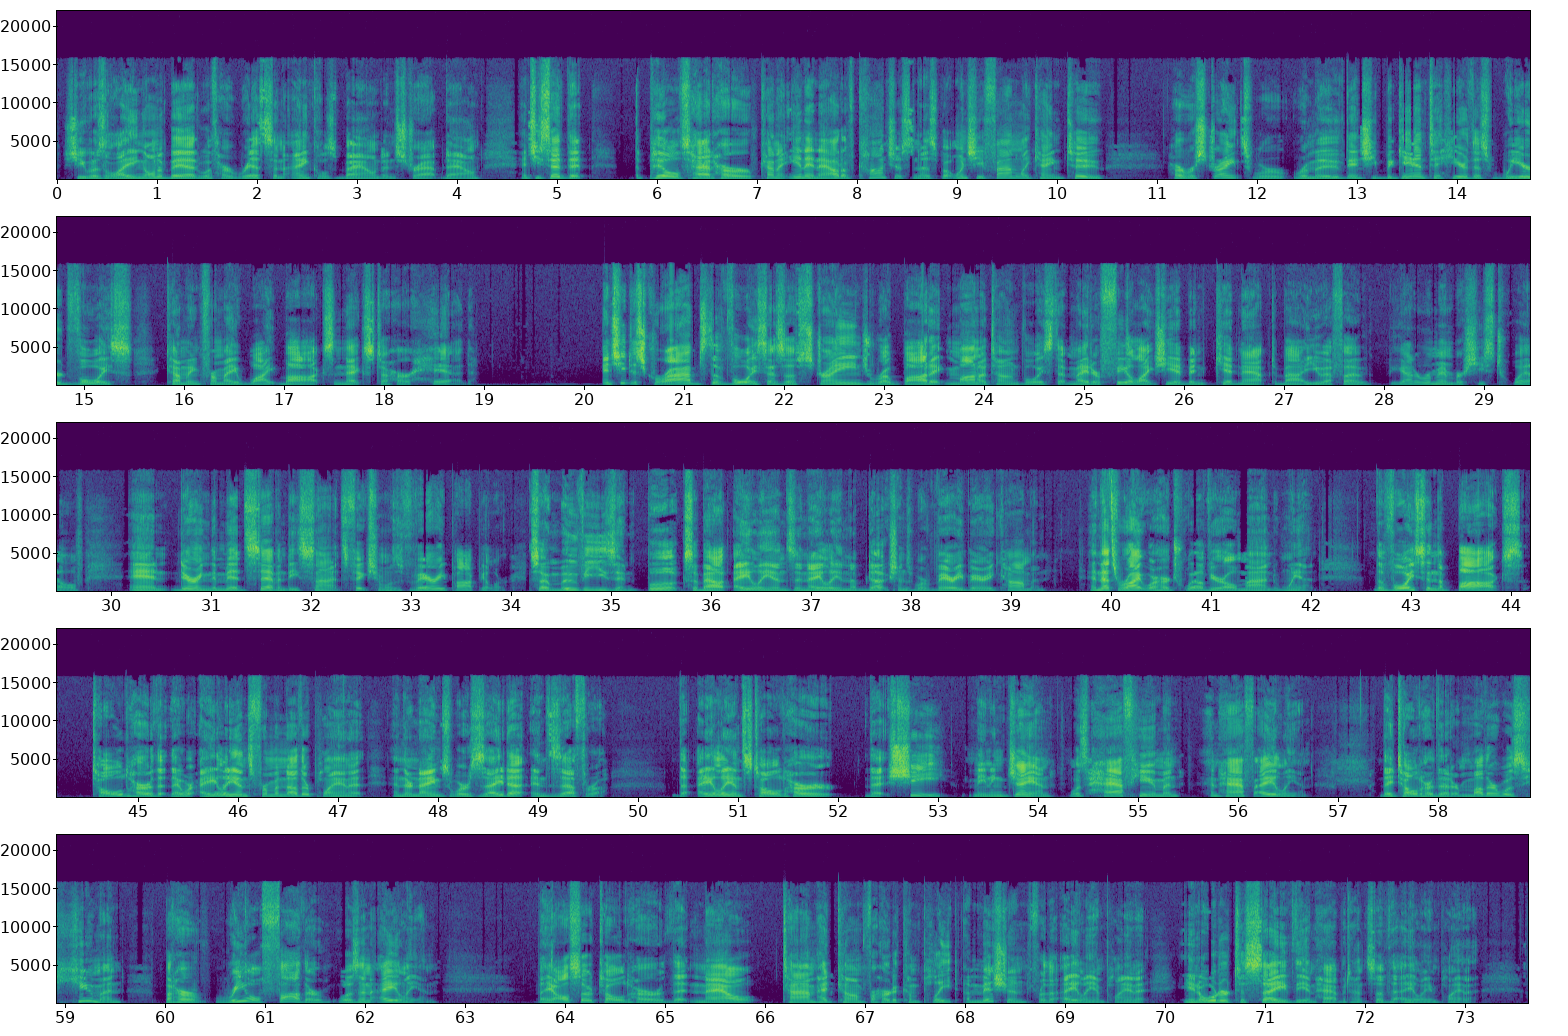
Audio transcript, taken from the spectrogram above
She was laying on a bed with her wrists and ankles bound and strapped down, and she said that the pills had her kind of in and out of consciousness, but when she finally came to, her restraints were removed and she began to hear this weird voice coming from a white box next to her head. And she describes the voice as a strange, robotic, monotone voice that made her feel like she had been kidnapped by a UFO. You got to remember, she's 12. And during the mid 70s, science fiction was very popular. So, movies and books about aliens and alien abductions were very, very common. And that's right where her 12 year old mind went. The voice in the box told her that they were aliens from another planet and their names were Zeta and Zethra. The aliens told her that she, meaning Jan, was half human and half alien. They told her that her mother was human, but her real father was an alien. They also told her that now time had come for her to complete a mission for the alien planet in order to save the inhabitants of the alien planet.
